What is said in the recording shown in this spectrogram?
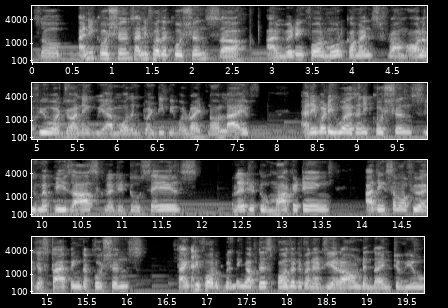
So, any questions, any further questions? Uh, I'm waiting for more comments from all of you who are joining. We have more than 20 people right now live. Anybody who has any questions, you may please ask related to sales, related to marketing. I think some of you are just typing the questions. Thank you for building up this positive energy around in the interview.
